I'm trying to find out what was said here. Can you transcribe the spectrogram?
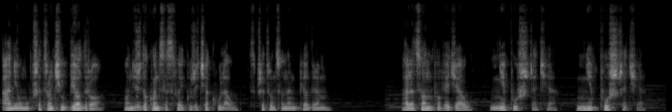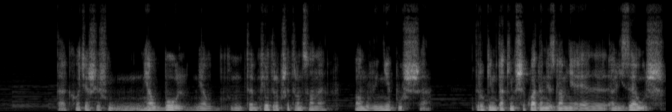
anioł mu przetrącił biodro. On już do końca swojego życia kulał z przetrąconym biodrem. Ale co on powiedział? Nie puszczę cię, nie puszczę cię. Tak, chociaż już miał ból, miał ten Piotr przetrącony, a on mówi: Nie puszczę. Drugim takim przykładem jest dla mnie e, Elizeusz.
